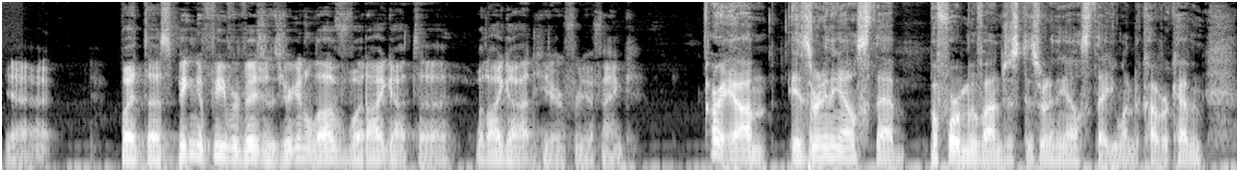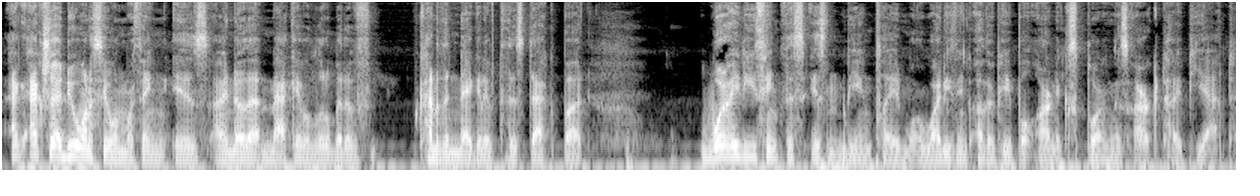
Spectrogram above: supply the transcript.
Yeah, but uh, speaking of fever visions, you're gonna love what I got. To, what I got here for you, Fank. All right. Um, is there anything else that before we move on? Just is there anything else that you wanted to cover, Kevin? Ac- Actually, I do want to say one more thing. Is I know that Matt gave a little bit of kind of the negative to this deck, but why do you think this isn't being played more? Why do you think other people aren't exploring this archetype yet?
